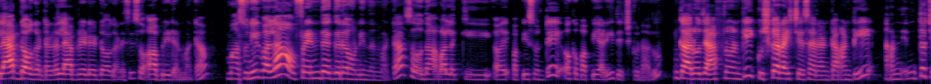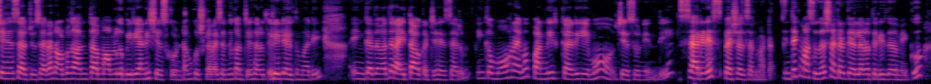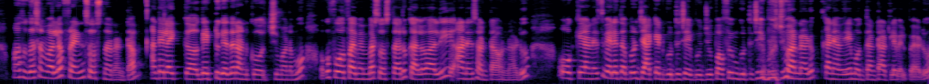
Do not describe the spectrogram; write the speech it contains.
ల్యాబ్ డాగ్ అంటారు కదా ల్యాబ్రేడెడ్ డాగ్ అనేసి. సో ఆ బ్రీడ్ అనమాట మా సునీల్ వాళ్ళ ఫ్రెండ్ దగ్గర ఉండిందనమాట సో దా వాళ్ళకి పప్పీస్ ఉంటే ఒక పప్పీ అడిగి తెచ్చుకున్నారు. ఇంకా ఆ రోజు ఆఫ్టర్నూన్కి కుష్కా రైస్ చేశారంట ఆంటీ. అన్- ఎంత చేసేసారు చూసారా? నార్మల్గా అంత మామూలుగా బిర్యానీ చేసుకుంటాం. కుష్కా రైస్ ఎందుకు అంత చేశారో తెలియలేదు మరి. ఇంకా తర్వాత రైతా ఒకటి చేసేసారు. ఇంకా మోహన్ ఏమో పన్నీర్ కర్రీ ఏమో చేసుండింది. సాటర్డే స్పెషల్స్ అనమాట ఇంతకు మా సుదర్శన్ అక్కడికి వెళ్ళారో తెలియదు కదా మీకు? మా సుదర్శన్ వాళ్ళ ఫ్రెండ్స్ వస్తున్నారంట. అంటే లైక్ గెట్ టుగెదర్ అనుకోవచ్చు మనము. ఒక ఫోర్ ఫైవ్ మెంబర్స్ వస్తారు కలవాలి అనేసి అంటా ఉన్నాడు. ఓకే అనేసి వెళ్ళేటప్పుడు జాకెట్ గుర్తు చేయబుజ్జు పర్ఫ్యూమ్ గుర్తు చేయబుజ్జు అన్నాడు. కానీ అవి ఏం వద్దంట అట్లే వెళ్ళిపోయాడు.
